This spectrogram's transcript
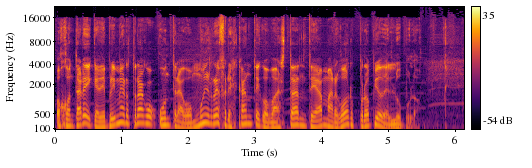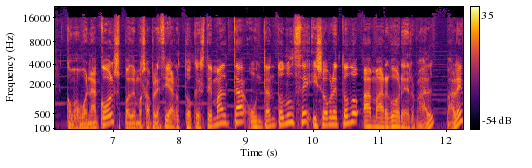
Os contaré que de primer trago, un trago muy refrescante con bastante amargor propio del lúpulo. Como buena Cols podemos apreciar toques de malta, un tanto dulce y sobre todo amargor herbal, ¿vale?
